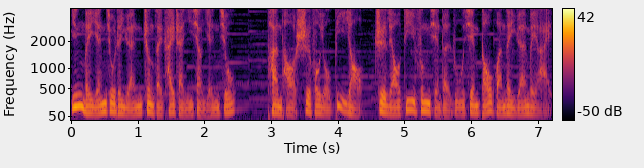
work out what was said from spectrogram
英美研究人员正在开展一项研究，探讨是否有必要治疗低风险的乳腺导管内原位癌。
